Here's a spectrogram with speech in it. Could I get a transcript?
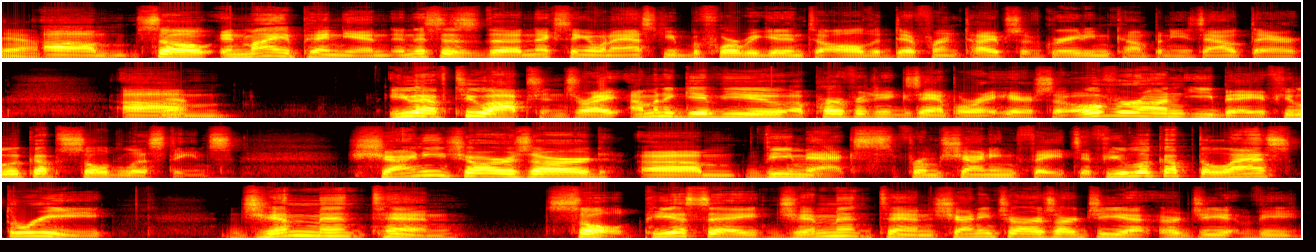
Yeah. Um, so, in my opinion, and this is the next thing I want to ask you before we get into all the different types of grading companies out there. Um, You have two options, right? I'm going to give you a perfect example right here. So, over on eBay, if you look up sold listings, Shiny Charizard um, VMAX from Shining Fates. If you look up the last three, Gem Mint 10 sold. PSA, Gem Mint 10, Shiny Charizard G or G V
